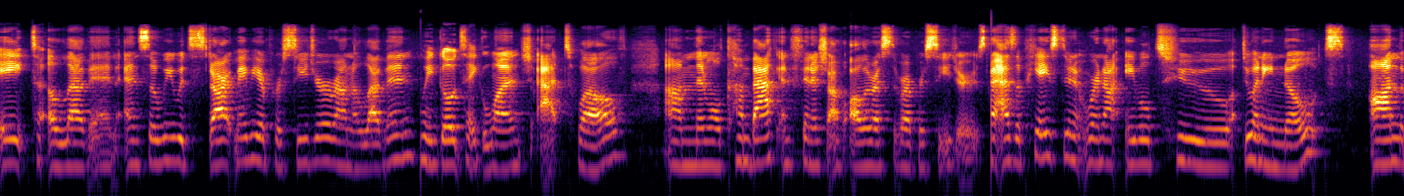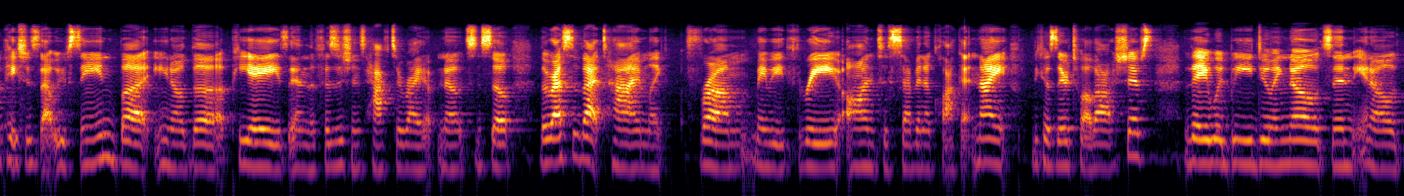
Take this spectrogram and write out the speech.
8 to 11 and so we would start maybe a procedure around 11 we go take lunch at 12 um, then we'll come back and finish off all the rest of our procedures. As a pa student we're not able to do any notes on the patients that we've seen, but you know, the PAs and the physicians have to write up notes. And so the rest of that time, like from maybe three on to seven o'clock at night, because they're 12 hour shifts, they would be doing notes. And, you know,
